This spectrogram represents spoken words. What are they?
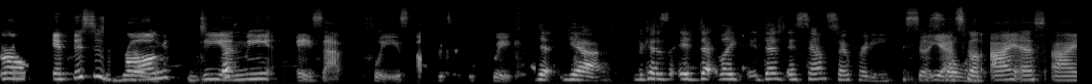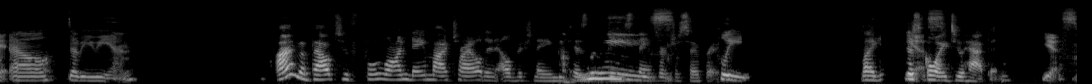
Girl, if this is wrong, DM me ASAP, please. I'll fix it next week. yeah, yeah, because it do- like it does. It sounds so pretty. So yeah, it's spelled I S I L W E N. I'm about to full on name my child an Elvish name because these names are just so pretty. Please. Like it's just Yes. going to happen. Yes.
